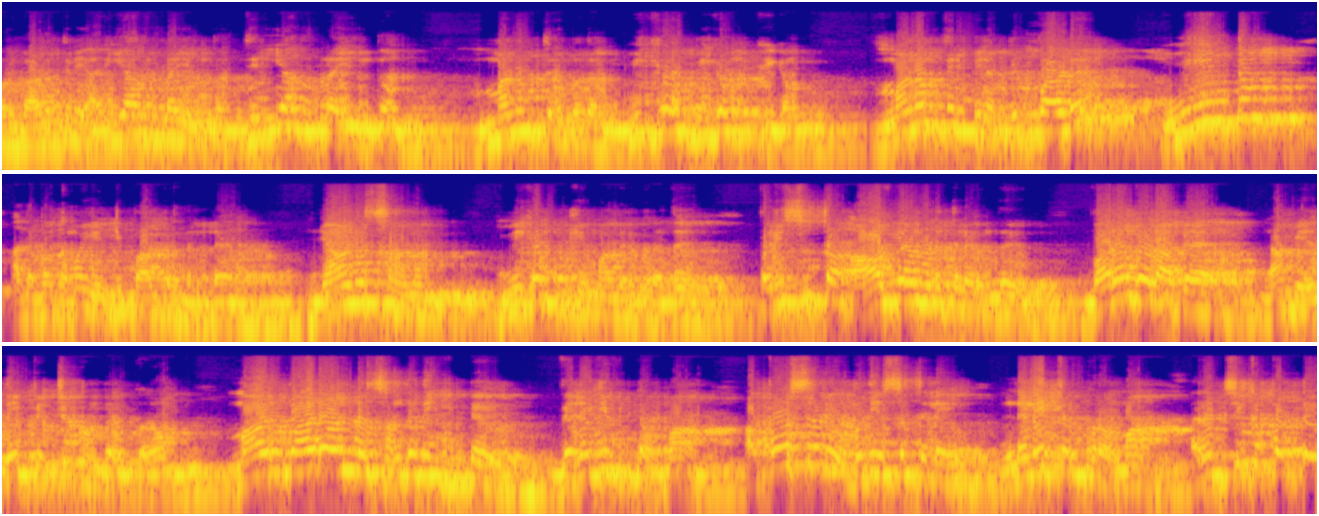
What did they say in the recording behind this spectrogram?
ஒரு காலத்திலே அறியாதவர்களாய் இருந்தோம் தெரியாதவர்களாய் இருந்தோம் மனம் திரும்புதல் மிக மிக முக்கியம். மனம் திரும்பின பிற்பாடு மீண்டும் அந்த பக்கமா எட்டி பார்க்கறது இல்ல ஞானஸ்தானம் மிக முக்கியமாக இருக்கிறது. பரிசுத்த ஆவியானிடத்திலிருந்து வரங்களாக நாம் எதை பெற்றுக் கொண்டிருக்கிறோம்? மாறுபாடான சந்ததி விட்டு விலகி விட்டோமா அப்போஸ்தலருடைய உபதேசத்திலே நிலைத்திருக்கிறோமா? ரட்சிக்கப்பட்டு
